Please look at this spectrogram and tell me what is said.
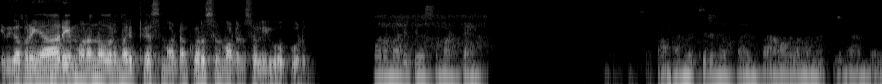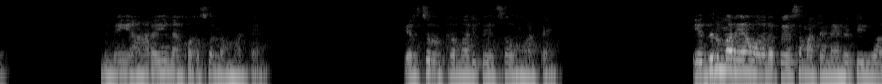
இதுக்கப்புறம் யாரையும் மனநோகிற மாதிரி பேச மாட்டேன் குறை சொல்ல மாட்டேன்னு சொல்லி ஒப்பு கொடுங்க ஒரு மாதிரி பேச மாட்டேன். அப்பா, மன்னிச்சிருங்கப்பா என் பாவங்களை மன்னிச்சிருங்க ஆண்டவர். இனிமே யாரையும் நான் குறை சொல்ல மாட்டேன். எரிச்சல் விட்டுற மாதிரி பேசவும் மாட்டேன். எதிர்மறையா முதல்ல பேச மாட்டேன் நெகட்டிவா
